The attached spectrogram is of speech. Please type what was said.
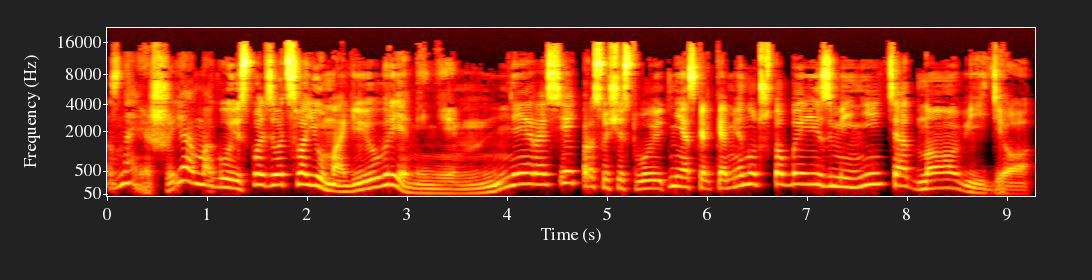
Знаешь, я могу использовать свою магию времени. Нейросеть просуществует несколько минут, чтобы изменить одно видео.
